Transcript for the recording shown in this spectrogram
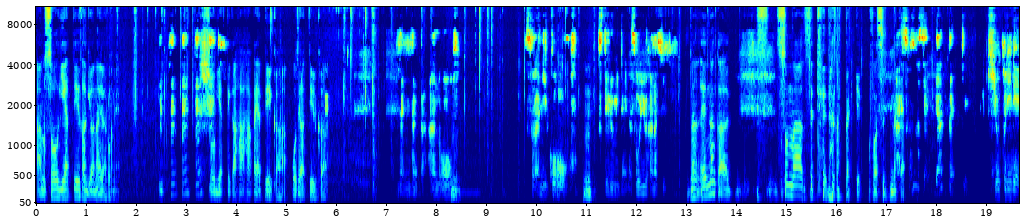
あの、葬儀屋っていう鍵はないだろうね。葬儀屋っていうか、は墓屋っていうか、お寺っていうか。何なんか、あの、空にこう、うん捨てるみたいな、そういう話。な、え、なんか、そそんな設定なかったっけ？忘れて、なんかあれ、、そんな設定あったっけ？記憶にね、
